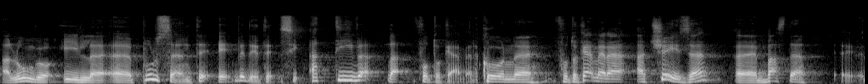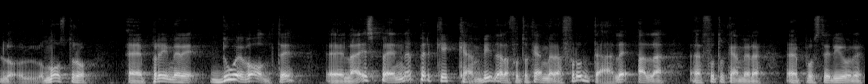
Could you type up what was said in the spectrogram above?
a lungo il eh, pulsante e vedete si attiva la fotocamera. Con eh, fotocamera accesa eh, basta, lo, lo, mostro eh, premere due volte eh, la S Pen perché cambi dalla fotocamera frontale alla eh, fotocamera eh, posteriore,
